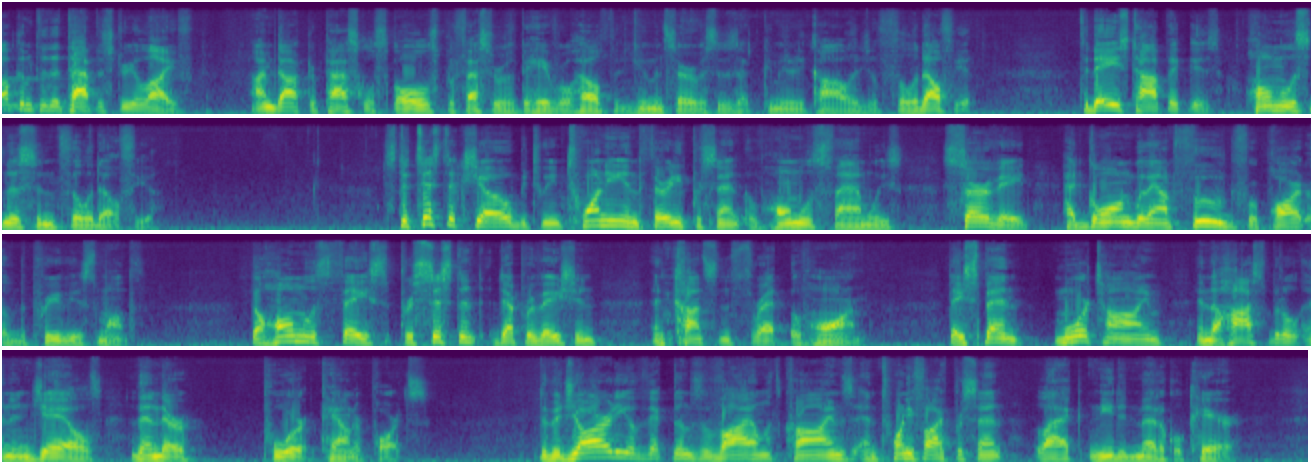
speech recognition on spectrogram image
Welcome to the Tapestry of Life. I'm Dr. Pascal Scoles, Professor of Behavioral Health and Human Services at Community College of Philadelphia. Today's topic is homelessness in Philadelphia. Statistics show between 20 and 30 percent of homeless families surveyed had gone without food for part of the previous month. The homeless face persistent deprivation and constant threat of harm. They spend more time in the hospital and in jails than their poor counterparts. The majority of victims of violent crimes and 25% lack needed medical care.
